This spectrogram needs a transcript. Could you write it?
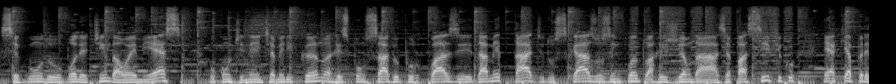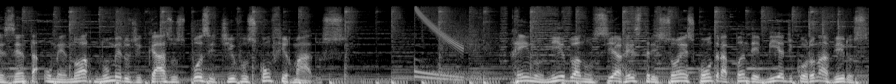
Segundo o boletim da OMS, o continente americano é responsável por quase da metade dos casos, enquanto a região da Ásia-Pacífico é a que apresenta o menor número de casos positivos confirmados. Reino Unido anuncia restrições contra a pandemia de coronavírus.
